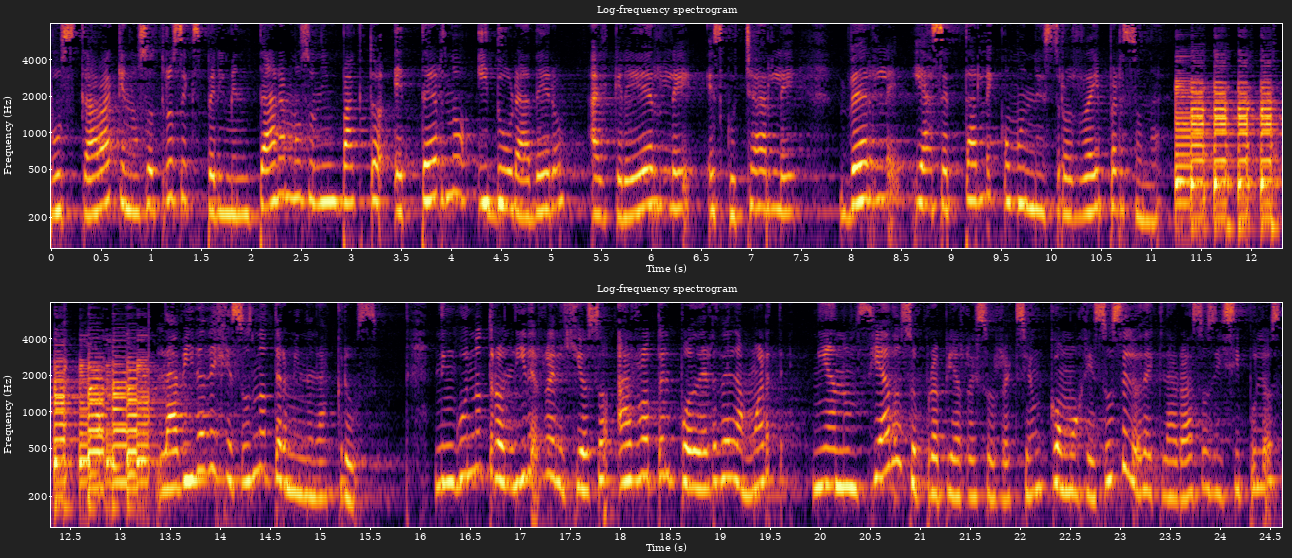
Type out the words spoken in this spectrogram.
buscaba que nosotros experimentáramos un impacto eterno y duradero al creerle, escucharle, verle y aceptarle como nuestro rey personal. La vida de Jesús no termina en la cruz. Ningún otro líder religioso ha roto el poder de la muerte, ni anunciado su propia resurrección como Jesús se lo declaró a sus discípulos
